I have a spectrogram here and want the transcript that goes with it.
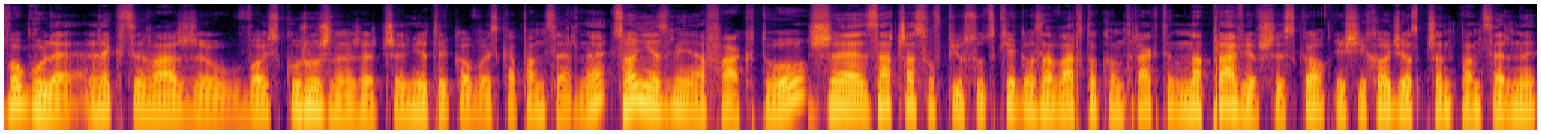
w ogóle lekceważył w wojsku różne rzeczy, nie tylko wojska pancerne, co nie zmienia faktu, że za czasów Piłsudskiego zawarto kontrakty na prawie wszystko, jeśli chodzi o sprzęt pancerny,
